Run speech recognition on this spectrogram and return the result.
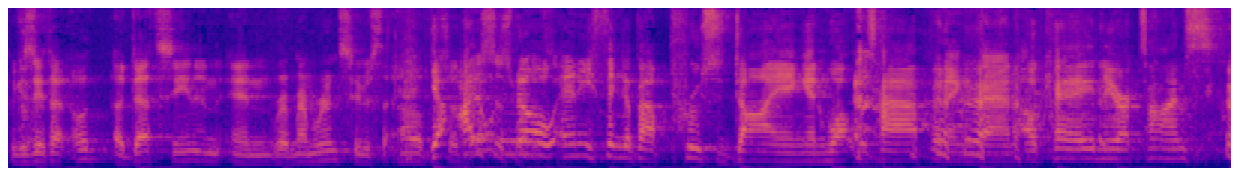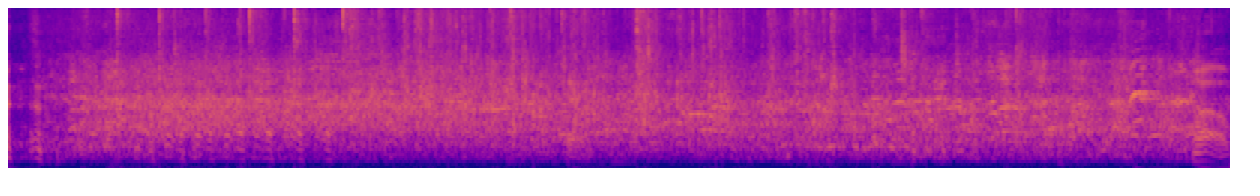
because he thought, "Oh, a death scene in, in Remembrance." He was, "Oh, yeah." So I don't know anything about Proust dying and what was happening then. Okay, New York Times. Well,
